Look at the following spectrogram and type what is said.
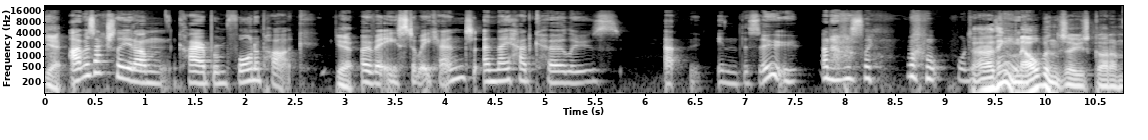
yeah, I was actually at um Kyabram Fauna Park Yeah. over Easter weekend, and they had curlews at in the zoo, and I was like, well, I think mean? Melbourne Zoo's got them.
